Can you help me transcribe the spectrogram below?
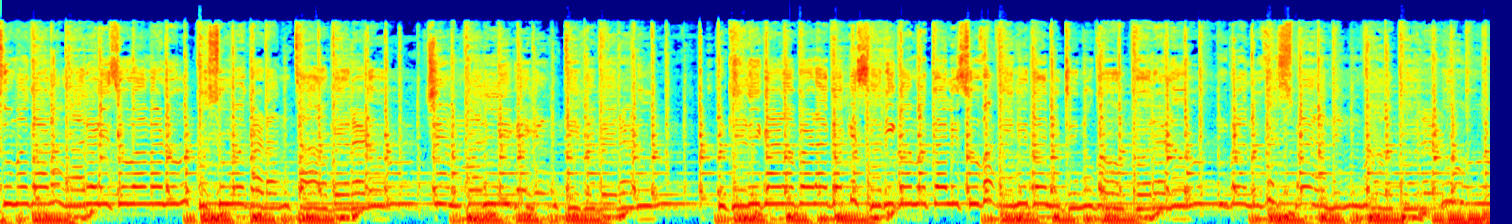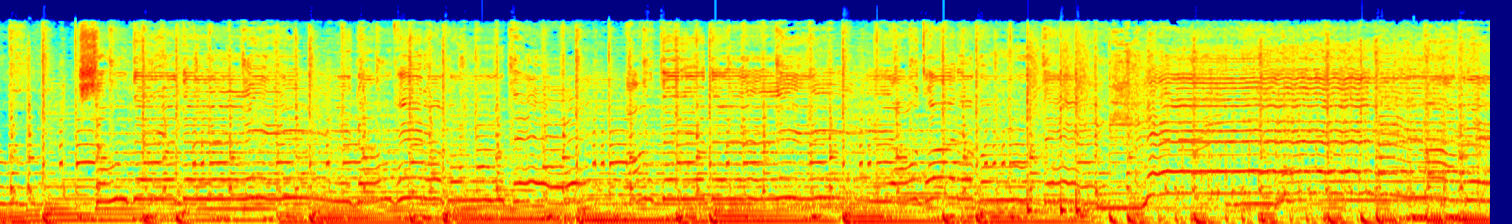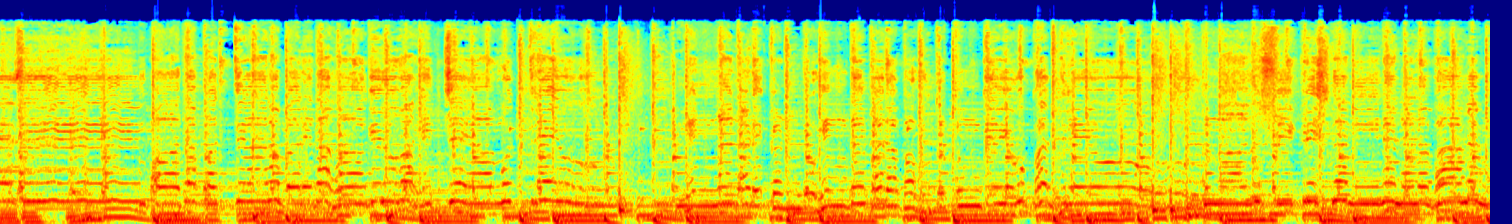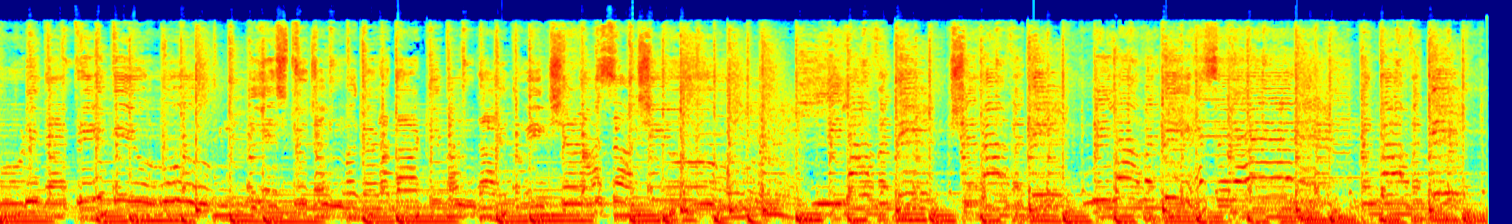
ಕುಸುಮಗಳ ಮರಳಿಸುವವಳು ಕುಸುಮಗಳಂತ ಬೆರಳು ಚೆಮ್ಮಲ್ಲಿಗೆಯಂತಿವ ಬೆರಳು. ಗಿಳಿಗಳ ಬಳಗಕ್ಕೆ ಸರಿಗಮ ಕಲಿಸುವ ಕಂಡು ಹಿಂದೆ ಬರಬಹುದು ತುಂಗೆಯೂ ಭದ್ರೆಯೋ. ನಾನು ಶ್ರೀಕೃಷ್ಣ ಮೀನ ನಳಭಾನ ಮೂಡಿದ ಪ್ರೀತಿಯು. ಎಷ್ಟು ಜನ್ಮಗಳ ದಾಟಿ ಬಂದ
